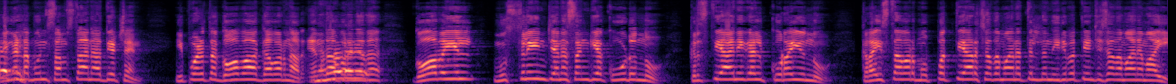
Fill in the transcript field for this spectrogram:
നിങ്ങളുടെ മുൻ സംസ്ഥാന അധ്യക്ഷൻ ഇപ്പോഴത്തെ ഗോവ ഗവർണർ എന്താ പറഞ്ഞത്? ഗോവയിൽ മുസ്ലിം ജനസംഖ്യ കൂടുന്നു ക്രിസ്ത്യാനികൾ കുറയുന്നു. ക്രൈസ്തവർ മുപ്പത്തിയാറ് ശതമാനത്തിൽ നിന്ന് ഇരുപത്തിയഞ്ച് ശതമാനമായി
